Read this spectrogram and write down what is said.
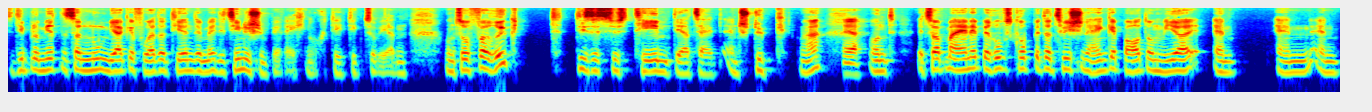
die Diplomierten sind nun mehr gefordert, hier in dem medizinischen Bereich noch tätig zu werden. Und so verrückt dieses System derzeit ein Stück. Ja? Ja. Und jetzt hat man eine Berufsgruppe dazwischen eingebaut, um hier ein, ein, ein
